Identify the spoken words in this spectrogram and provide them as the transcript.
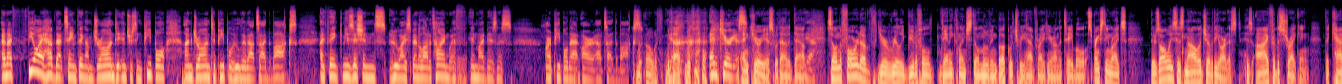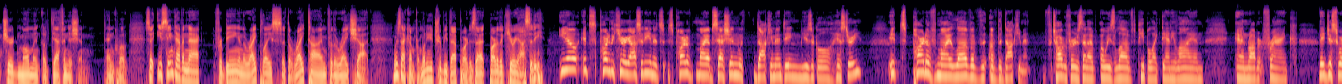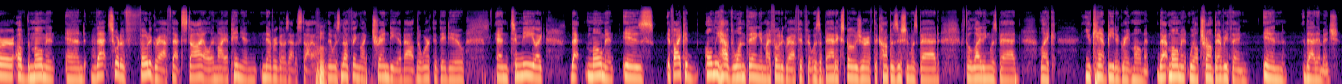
And I feel I have that same thing. I'm drawn to interesting people. I'm drawn to people who live outside the box. I think musicians who I spend a lot of time with in my business are people that are outside the box. With, oh, with, without, yeah. with and curious. And curious, without a doubt. Yeah. So, in the foreword of your really beautiful Danny Clinch Still Moving book, which we have right here on the table, Springsteen writes, there's always his knowledge of the artist, his eye for the striking, the captured moment of definition. End quote. So you seem to have a knack for being in the right place at the right time for the right shot. Where's that come from? What do you attribute that part? Is that part of the curiosity? You know, it's part of the curiosity and it's, it's part of my obsession with documenting musical history. It's part of my love of the, of the document. Photographers that I've always loved, people like Danny Lyon and Robert Frank, they just were of the moment. And that sort of photograph, that style, in my opinion, never goes out of style. Hmm. There was nothing like trendy about the work that they do. And to me, like that moment is if I could only have one thing in my photograph, if it was a bad exposure, if the composition was bad, if the lighting was bad, like you can't beat a great moment. That moment will trump everything in that image.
